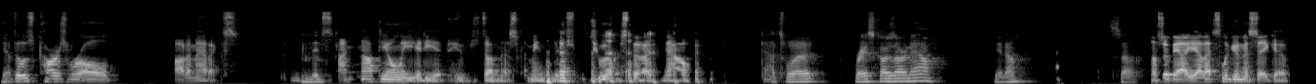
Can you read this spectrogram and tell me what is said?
Yep. Those cars were all automatics. Mm-hmm. It's I'm not the only idiot who's done this. I mean, there's two of us that I've now. That's what race cars are now, you know? So, oh, so yeah, yeah, that's Laguna Seca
